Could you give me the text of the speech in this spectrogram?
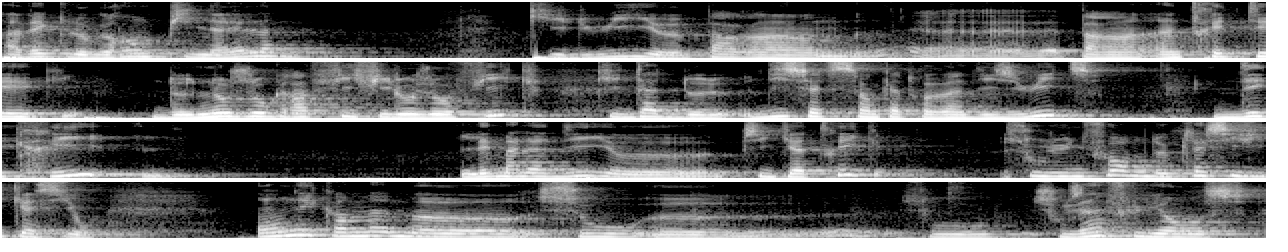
avec le grand Pinel, qui lui, euh, par un, euh, traité de nosographie philosophique qui date de 1798, décrit les maladies euh, psychiatriques sous une forme de classification. On est quand même sous sous, influence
